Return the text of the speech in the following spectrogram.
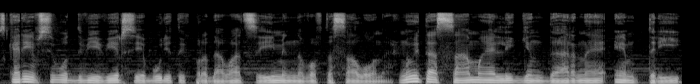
Скорее всего, две версии будет их продаваться именно в автосалонах. Ну и та самая легендарная M3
